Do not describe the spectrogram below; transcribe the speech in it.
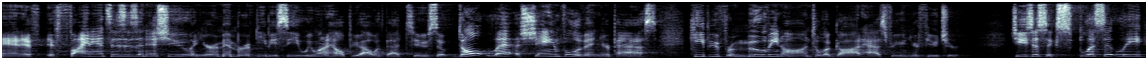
And if, if finances is an issue and you're a member of DBC, we want to help you out with that too. So don't let a shameful event in your past keep you from moving on to what God has for you in your future. Jesus explicitly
